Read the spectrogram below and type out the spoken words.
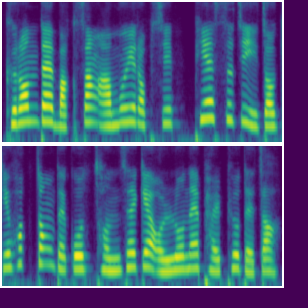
그런데 막상 아무 일 없이 PSG 이적이 확정되고 전 세계 언론에 발표되자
